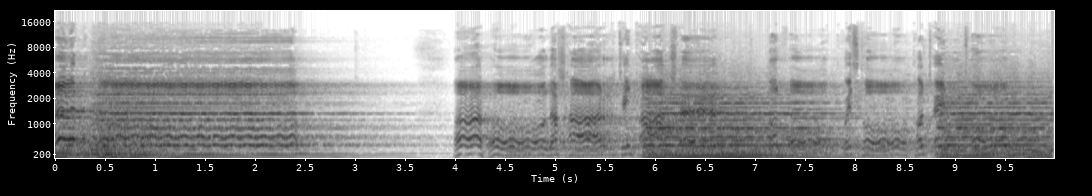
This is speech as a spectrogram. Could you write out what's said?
vedrò. Amo lasciarti in pace non ho questo contento.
